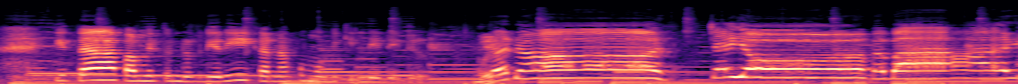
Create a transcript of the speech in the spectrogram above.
kita pamit undur diri karena aku mau bikin dede dulu. Dadah. Cayo. Bye bye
